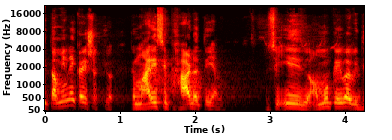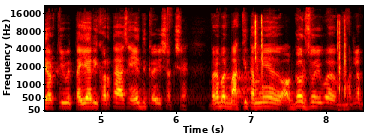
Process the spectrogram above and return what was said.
એ તમે નહીં કહી શક્યો કે મારી શિફ્ટ હાર્ડ હતી એમ. એ અમુક એવા વિદ્યાર્થીઓ તૈયારી કરતા હશે, એ જ કહી શકશે. બરાબર? બાકી તમે અગર જો એવા મતલબ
